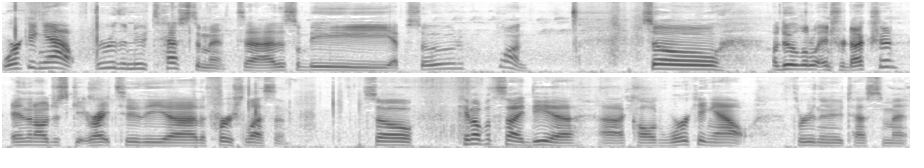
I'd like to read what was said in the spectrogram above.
working out through the New Testament. Uh, this will be episode one. So I'll do a little introduction and then I'll just get right to the, uh, the first lesson. So came up with this idea uh, called working out through the New Testament,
